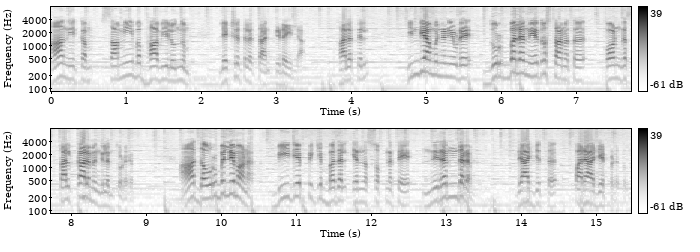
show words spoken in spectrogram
ആ നീക്കം സമീപ ഭാവിയിലൊന്നും ലക്ഷ്യത്തിലെത്താൻ ഇടയില്ല. ഫലത്തിൽ ഇന്ത്യ മുന്നണിയുടെ ദുർബല നേതൃസ്ഥാനത്ത് കോൺഗ്രസ് തൽക്കാലമെങ്കിലും തുടരും. ആ ദൗർബല്യമാണ് ബി ജെ പിക്ക് ബദൽ എന്ന സ്വപ്നത്തെ നിരന്തരം രാജ്യത്ത് പരാജയപ്പെടുത്തുന്നത്.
